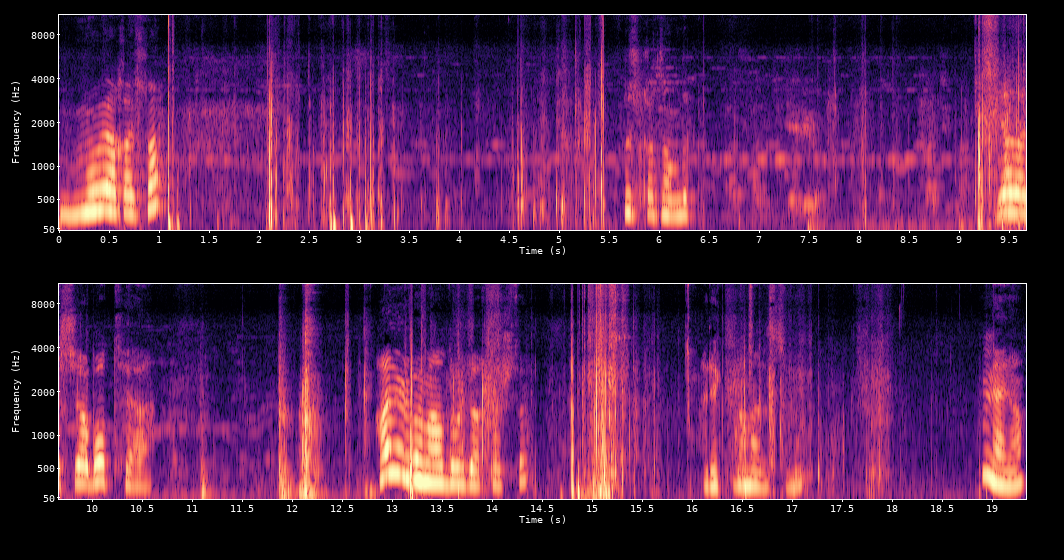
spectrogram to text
Ne oluyor arkadaşlar? Biz kazandık. Ya aşağı bot ya. Hayır Ronaldo'ydu arkadaşlar. Reklam arası mı? Ne lan?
